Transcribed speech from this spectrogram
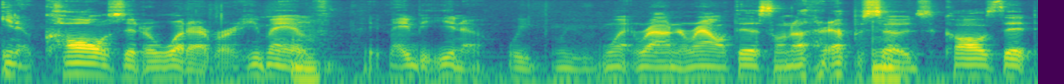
you know caused it or whatever he may have Mm. maybe you know we, we went round and round with this on other episodes Mm. caused it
